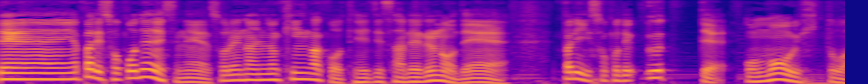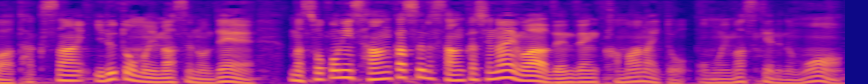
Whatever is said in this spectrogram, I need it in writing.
で、やっぱりそこでですね、それなりの金額を提示されるので、ぱりそこでうって思う人はたくさんいると思いますので、まあ、そこに参加する参加しないは全然構わないと思いますけれども、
